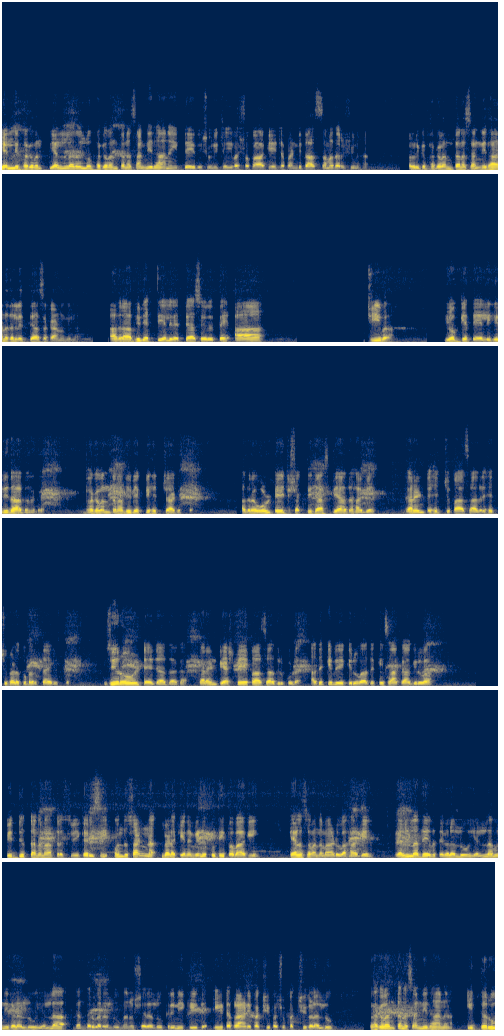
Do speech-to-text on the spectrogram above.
ಎಲ್ಲಿ ಭಗವಂತ ಎಲ್ಲರಲ್ಲೂ ಭಗವಂತನ ಸನ್ನಿಧಾನ ಇದ್ದೇ ಇದೆ. ಶುನಿಚೈವ ಶ್ವಪಾಕೇಚ ಪಂಡಿತಾ ಸಮದರ್ಶಿನ. ಅವರಿಗೆ ಭಗವಂತನ ಸನ್ನಿಧಾನದಲ್ಲಿ ವ್ಯತ್ಯಾಸ ಕಾಣುವುದಿಲ್ಲ. ಅದರ ಅಭಿವ್ಯಕ್ತಿಯಲ್ಲಿ ವ್ಯತ್ಯಾಸ ಇರುತ್ತೆ. ಆ ಜೀವ ಯೋಗ್ಯತೆಯಲ್ಲಿ ಹಿರಿದಾದಾಗ ಭಗವಂತನ ಅಭಿವ್ಯಕ್ತಿ ಹೆಚ್ಚಾಗುತ್ತೆ. ಅದರ ವೋಲ್ಟೇಜ್ ಶಕ್ತಿ ಜಾಸ್ತಿ ಆದ ಹಾಗೆ, ಕರೆಂಟ್ ಹೆಚ್ಚು ಪಾಸ್ ಆದ್ರೆ ಹೆಚ್ಚು ಬೆಳಕು ಬರ್ತಾ ಇರುತ್ತೆ. ಝೀರೋ ವೋಲ್ಟೇಜ್ ಆದಾಗ ಕರೆಂಟ್ ಎಷ್ಟೇ ಪಾಸ್ ಆದ್ರೂ ಕೂಡ ಅದಕ್ಕೆ ಬೇಕಿರುವ, ಅದಕ್ಕೆ ಸಾಕಾಗಿರುವ ವಿದ್ಯುತ್ ಅನ್ನು ಮಾತ್ರ ಸ್ವೀಕರಿಸಿ ಒಂದು ಸಣ್ಣ ಬೆಳಕಿನ ಮಿಣುಕು ದೀಪವಾಗಿ ಕೆಲಸವನ್ನ ಮಾಡುವ ಹಾಗೆ ಎಲ್ಲ ದೇವತೆಗಳಲ್ಲೂ, ಎಲ್ಲ ಮುನಿಗಳಲ್ಲೂ, ಎಲ್ಲ ಗಂಧರ್ವರಲ್ಲೂ, ಮನುಷ್ಯರಲ್ಲೂ, ಕ್ರಿಮಿ ಕೀಟ ಕೀಟ, ಪ್ರಾಣಿ, ಪಕ್ಷಿ, ಪಶು ಪಕ್ಷಿಗಳಲ್ಲೂ ಭಗವಂತನ ಸನ್ನಿಧಾನ ಇದ್ದರೂ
